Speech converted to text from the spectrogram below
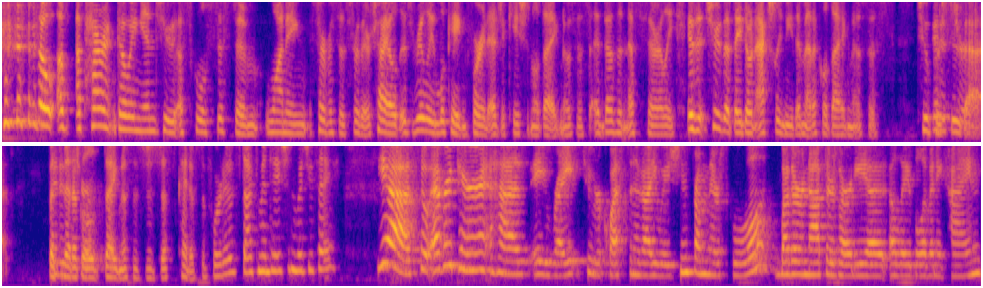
so, a, a, parent going into a school system wanting services for their child is really looking for an educational diagnosis and doesn't necessarily, is it true that they don't actually need a medical diagnosis to pursue that? But medical true. diagnosis is just kind of supportive documentation, would you say? Yeah, so every parent has a right to request an evaluation from their school, whether or not there's already a, a, label of any kind.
